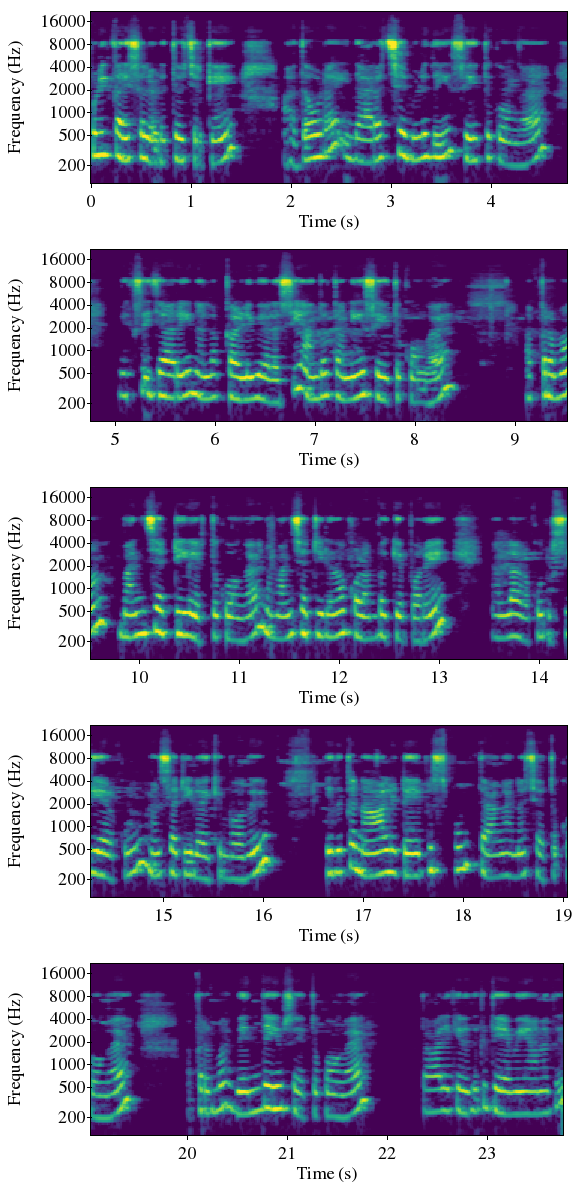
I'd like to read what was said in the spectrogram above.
புளி கரைசல் எடுத்து வச்சுருக்கேன். அதோட இந்த அரைச்ச விழுதையும் சேர்த்துக்கோங்க. மிக்ஸி ஜாரையும் நல்லா கழுவி அலசி அந்த தண்ணியும் சேர்த்துக்கோங்க. அப்புறமா மண் சட்டியில் எடுத்துக்கோங்க. நான் மண் சட்டியில் தான் குழம்பு வைக்க போகிறேன் நல்லாயிருக்கும் ருசியாக இருக்கும். மண் சட்டியில் வைக்கும்போது இதுக்கு நாலு டேபிள் ஸ்பூன் தேங்காய் எண்ணெய் சேர்த்துக்கோங்க. அப்புறமா வெந்தயம் சேர்த்துக்கோங்க. தாளிக்கிறதுக்கு தேவையானது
